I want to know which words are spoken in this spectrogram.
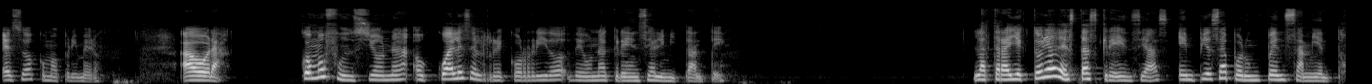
Eso como primero. Ahora, ¿cómo funciona o cuál es el recorrido de una creencia limitante? La trayectoria de estas creencias empieza por un pensamiento,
